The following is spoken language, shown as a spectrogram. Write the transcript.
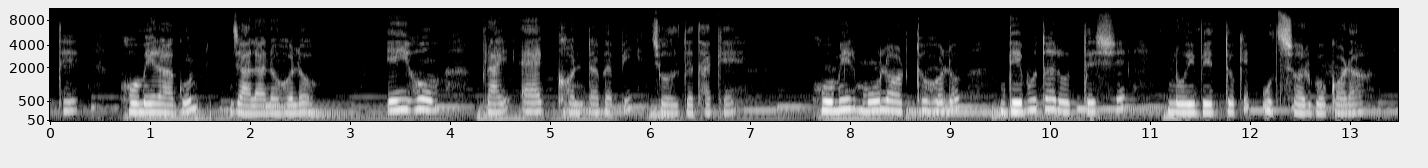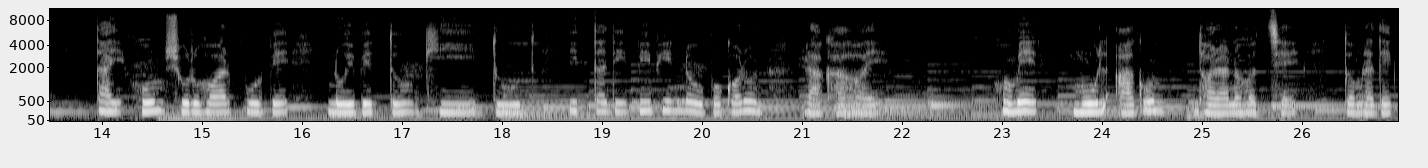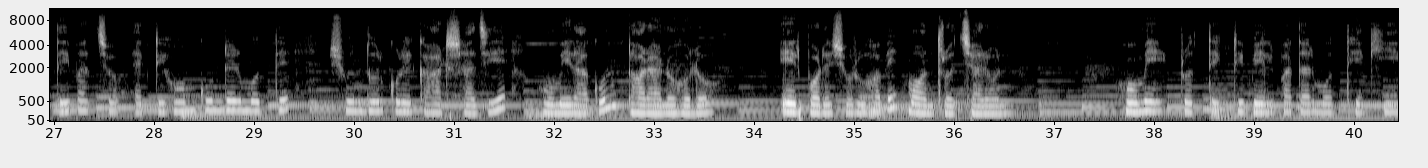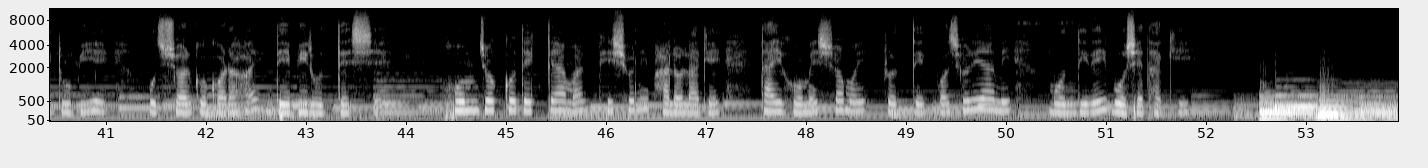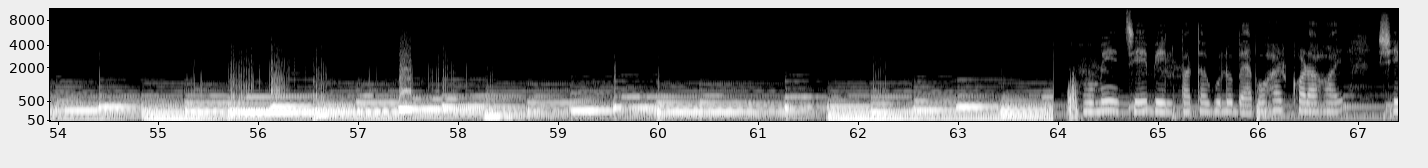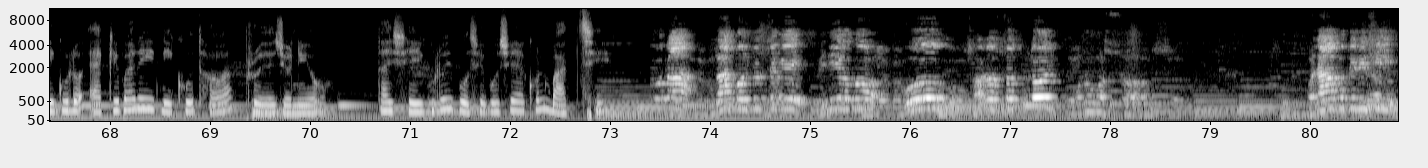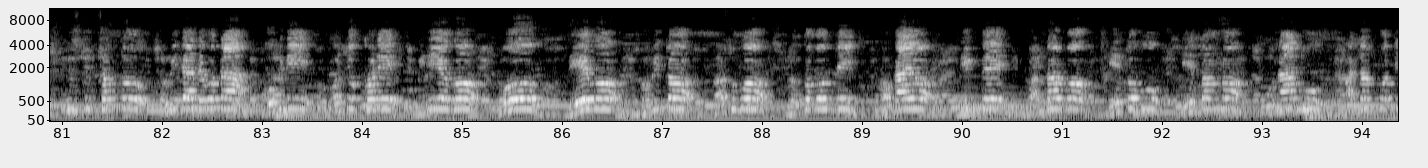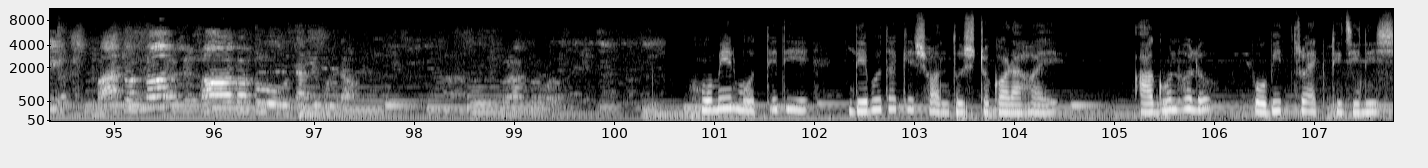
মধ্যে হোমের আগুন জ্বালানো হলো। এই হোম প্রায় এক ঘন্টাব্যাপী চলতে থাকে। হোমের মূল অর্থ হল দেবতার উদ্দেশ্যে নৈবেদ্যকে উৎসর্গ করা। তাই হোম শুরু হওয়ার পূর্বে নৈবেদ্য, ঘি, দুধ ইত্যাদি বিভিন্ন উপকরণ রাখা হয়। হোমের মূল আগুন ধরানো হচ্ছে। তোমরা দেখতেই পাচ্ছ একটি হোমকুণ্ডের মধ্যে সুন্দর করে কাঠ সাজিয়ে হোমের আগুন ধরানো হলো। এরপরে শুরু হবে মন্ত্রোচ্চারণ। হোমে প্রত্যেকটি বেলপাতার মধ্যে ঘি ডুবিয়ে উৎসর্গ করা হয় দেবীর উদ্দেশ্যে। হোমযজ্ঞ দেখতে আমার ভীষণই ভালো লাগে, তাই হোমের সময় প্রত্যেক বছরই আমি মন্দিরেই বসে থাকি। যে বেলপাতাগুলো ব্যবহার করা হয়, সেগুলো একেবারেই নিখুঁত হওয়া প্রয়োজনীয়। তাই সেইগুলোই বসে বসে এখন বাঁচছি। প্রজাপতি ঋষি সবিতা দেবতা, অগ্নি অচক্ষরে বিনিয়োগ দেব, সবিত, অশুভ দিব্যে, গন্ধর্ব উনাতু বাচস্পতি বাচন্ন সদতু চাকরি হোমের মধ্যে দিয়ে দেবতাকে সন্তুষ্ট করা হয়। আগুন হলো পবিত্র একটি জিনিস।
